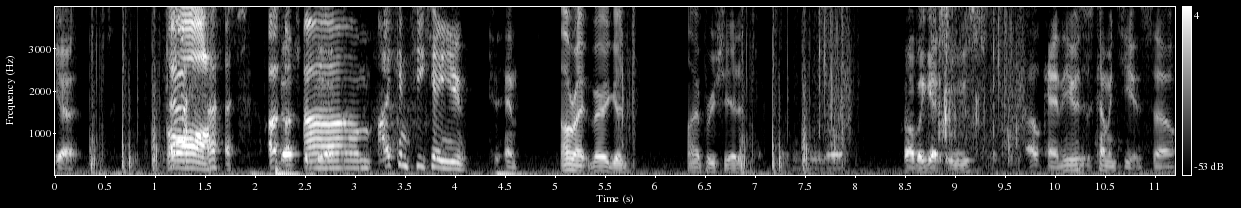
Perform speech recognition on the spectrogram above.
Yeah. Oh. Uh, Such good um, I can TK you to him. All right, very good. I appreciate it. Probably get oozed. Okay, the ooze is coming to you, so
